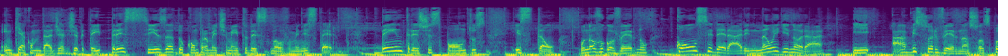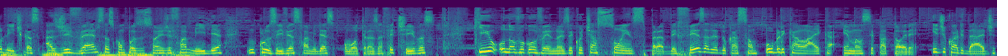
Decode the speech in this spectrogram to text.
em que a comunidade LGBTI precisa do comprometimento desse novo ministério. Dentre estes pontos estão o novo governo considerar e não ignorar e absorver nas suas políticas as diversas composições de família, inclusive as famílias homotransafetivas, que o novo governo execute ações para a defesa da educação pública laica, emancipatória e de qualidade,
